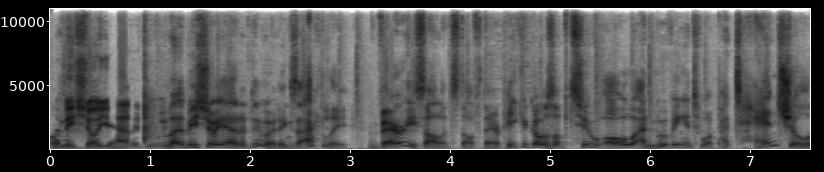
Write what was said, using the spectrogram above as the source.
Let me show you how to do it. Let me show you how to do it. Exactly. Very solid stuff there. Pika goes up 2-0 and moving into a potential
